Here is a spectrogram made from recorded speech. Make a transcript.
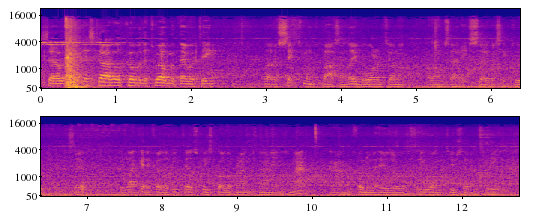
So this car will come with a 12 month MOT, we'll have a 6 month parts and labour warranty on it, alongside a service included in the sale. If you'd like any further details, please call the branch. My name is Matt, and the phone number here is over 31273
